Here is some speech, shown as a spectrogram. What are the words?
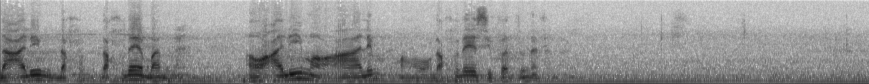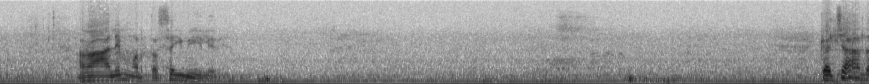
د علیم د خدای بنده او علیم او عالم او د خدای صفاتونه دي هغه عالم ورته څه ویلي دي که چا د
